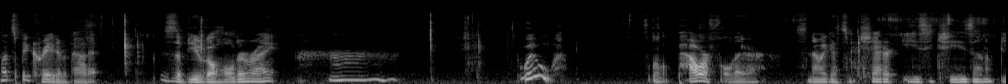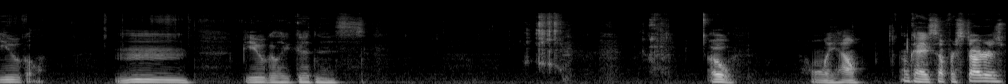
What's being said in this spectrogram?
Let's be creative about it. This is a bugle holder, right? Mm. Woo! It's a little powerful there. So now we got some cheddar easy cheese on a bugle. Mmm, bugly goodness. Oh, holy hell. Okay, so for starters,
